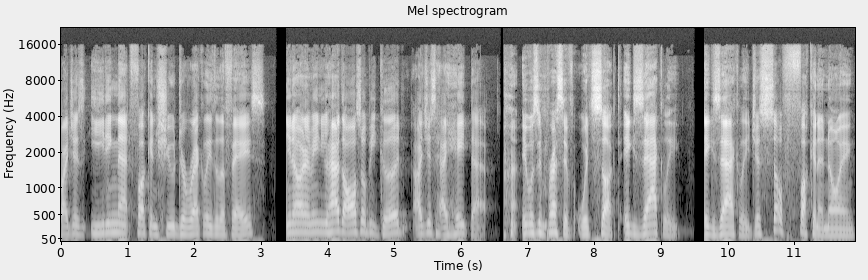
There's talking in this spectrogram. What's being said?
by just eating that fucking shoe directly to the face. You know what I mean? You had to also be good. I just I hate that. it was impressive, which sucked. Exactly. Exactly. Just so fucking annoying.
